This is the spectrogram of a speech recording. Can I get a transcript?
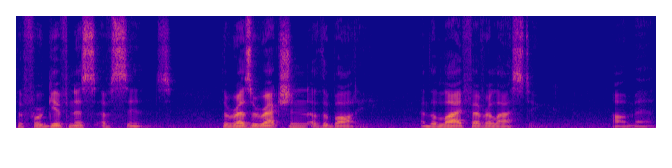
the forgiveness of sins, the resurrection of the body, and the life everlasting. Amen.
